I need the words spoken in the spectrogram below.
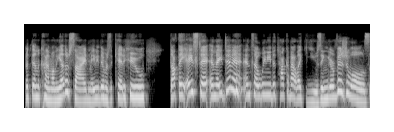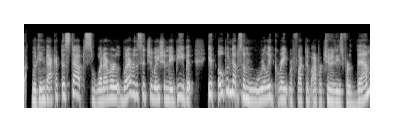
But then, kind of on the other side, maybe there was a kid who thought they aced it and they didn't. And so we need to talk about like using your visuals, looking back at the steps, whatever, whatever the situation may be. But it opened up some really great reflective opportunities for them,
